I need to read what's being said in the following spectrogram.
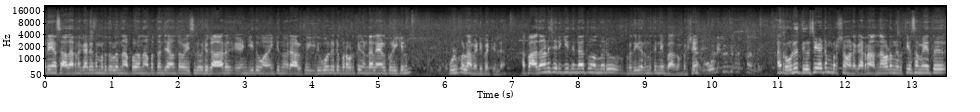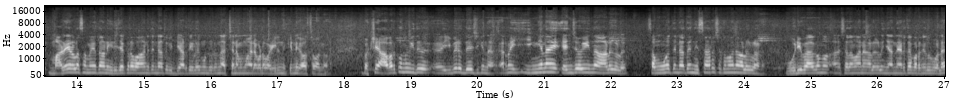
അറിയാം സാധാരണക്കാരെ സംബന്ധിച്ചുള്ള നാൽപ്പത് നാൽപ്പത്തഞ്ചാമത്തെ വയസ്സിൽ ഒരു കാറ് ഏൺ ചെയ്ത് വാങ്ങിക്കുന്ന ഒരാൾക്ക് ഇതുപോലൊരു പ്രവൃത്തി കണ്ടാൽ അയാൾക്ക് ഒരിക്കലും ഉൾക്കൊള്ളാൻ വേണ്ടി പറ്റില്ല. അപ്പോൾ അതാണ് ശരിക്കും ഇതിന്റെ അകത്ത് വന്നൊരു പ്രതികരണത്തിന്റെ ഭാഗം. പക്ഷേ ആ റോഡിൽ തീർച്ചയായിട്ടും പ്രശ്നമാണ്. കാരണം അന്ന് അവിടെ നിർത്തിയ സമയത്ത് മഴയുള്ള സമയത്താണ് ഇരുചക്ര വാഹനത്തിന്റെ അകത്ത് വിദ്യാർത്ഥികളെ കൊണ്ടുവരുന്ന അച്ഛനമ്മമാർ അവിടെ വഴിയിൽ നിൽക്കേണ്ട അവസ്ഥ വന്നത്. പക്ഷേ അവർക്കൊന്നും ഇത് ഇവരുദ്ദേശിക്കുന്ന കാരണം ഇങ്ങനെ എൻജോയ് ചെയ്യുന്ന ആളുകൾ സമൂഹത്തിന്റെ അകത്തെ നിസ്സാര ശതമാനം ആളുകളാണ്. ഭൂരിഭാഗം ശതമാനം ആളുകൾ ഞാൻ നേരത്തെ പറഞ്ഞതുപോലെ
